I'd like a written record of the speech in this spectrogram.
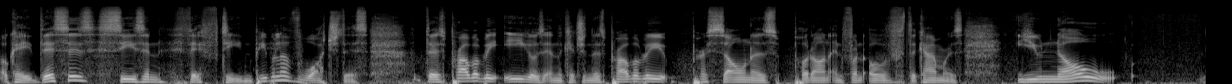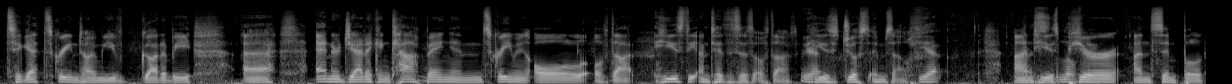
okay, this is season 15. People have watched this. There's probably egos in the kitchen. There's probably personas put on in front of the cameras. You know to get screen time, you've got to be uh, energetic and clapping and screaming all of that. He's the antithesis of that. Yeah. He is just himself Yeah. And he is lovely. pure and simple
